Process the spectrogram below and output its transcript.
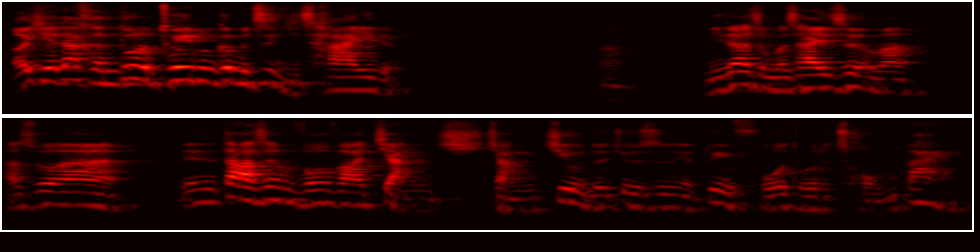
而且他很多的推论根本自己猜的，啊，你知道怎么猜测吗？他说啊，大乘佛法讲讲究的就是对佛陀的崇拜，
